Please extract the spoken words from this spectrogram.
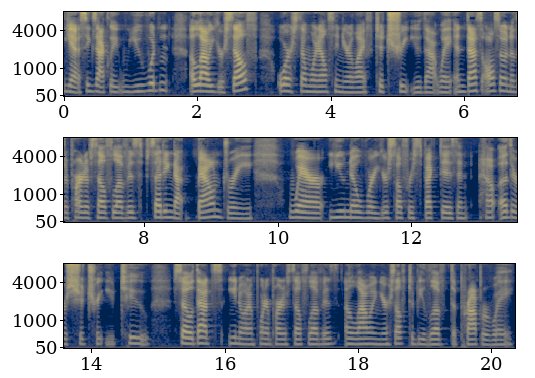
yes, exactly. You wouldn't allow yourself or someone else in your life to treat you that way. And that's also another part of self love is setting that boundary where you know where your self respect is and how others should treat you too. So that's, you know, an important part of self love is allowing yourself to be loved the proper way.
